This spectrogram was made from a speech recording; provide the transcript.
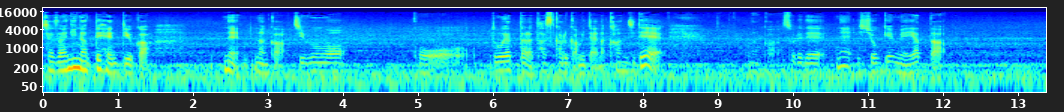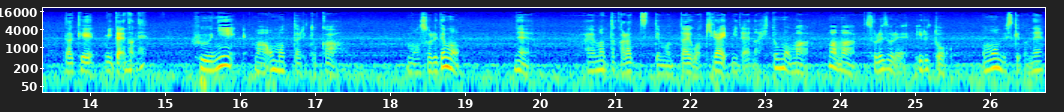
謝罪になってへんっていうかねなんか自分をこうどうやったら助かるかみたいな感じでなんかそれでね一生懸命やっただけみたいなね風にまあ思ったりとかもうそれでもね謝ったからっつっても大悟は嫌いみたいな人もまあまあまあそれぞれいると思うんですけどね、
